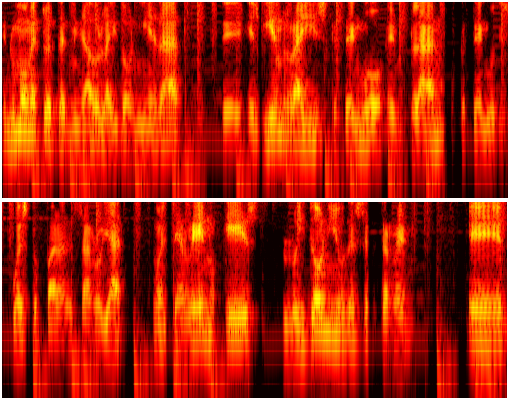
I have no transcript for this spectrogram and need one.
en un momento determinado la idoneidad del bien raíz que tengo en plan o que tengo dispuesto para desarrollar, ¿no? el terreno, qué es lo idóneo de ese terreno. Eh,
